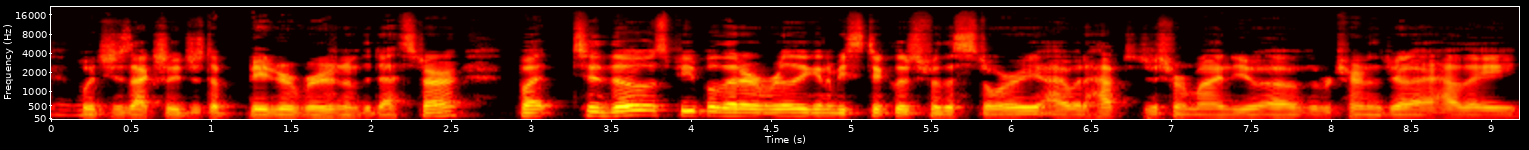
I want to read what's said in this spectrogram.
Mhm. which is actually just a bigger version of the Death Star. But to those people that are really going to be sticklers for the story, I would have to just remind you of the Return of the Jedi, how they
